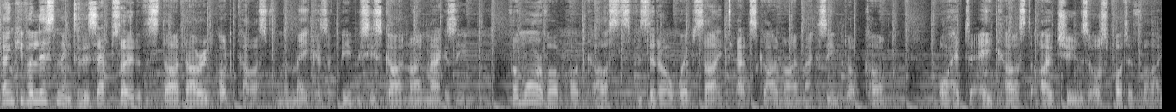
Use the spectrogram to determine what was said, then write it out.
Thank you for listening to this episode of the Star Diary podcast from the makers of BBC Sky at Night magazine. For more of our podcasts, visit our website at skynightmagazine.com or head to Acast, iTunes, or Spotify.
